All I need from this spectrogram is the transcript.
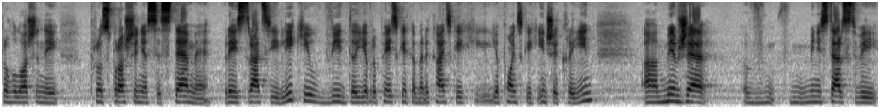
проголошений про спрощення системи реєстрації ліків від європейських, американських, японських інших країн. Ми вже в, міністерстві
